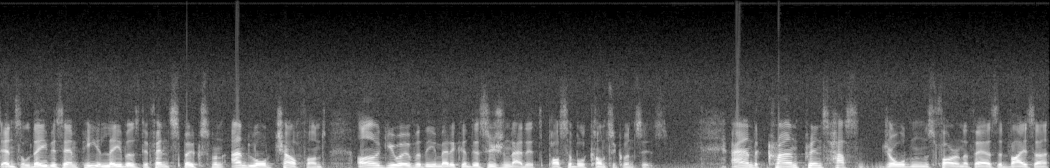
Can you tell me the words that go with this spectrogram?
Denzil Davies MP, Labour's defence spokesman and Lord Chalfont argue over the American decision and its possible consequences. And Crown Prince Hassan, Jordan's foreign affairs advisor,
